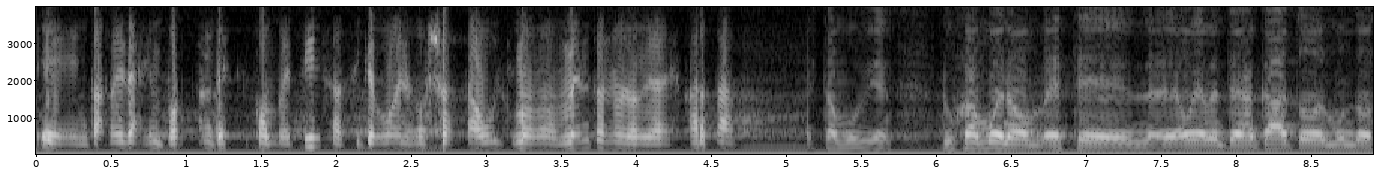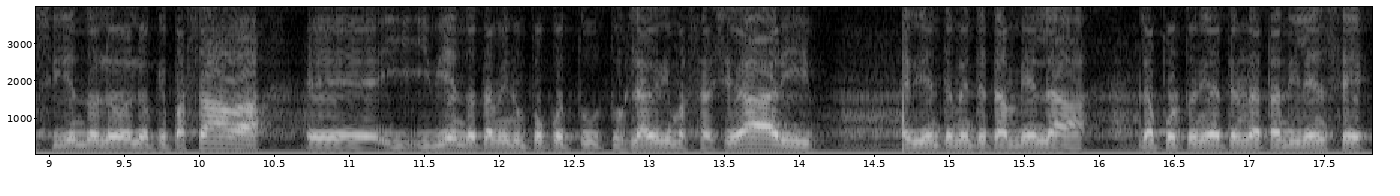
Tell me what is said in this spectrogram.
eh, en carreras importantes que competís, así que bueno, yo hasta último momento no lo voy a descartar. Está muy bien. Luján, bueno, este, obviamente acá todo el mundo siguiendo lo, que pasaba eh, y, viendo también un poco tus lágrimas al llegar y evidentemente también la la oportunidad de tener una tandilense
